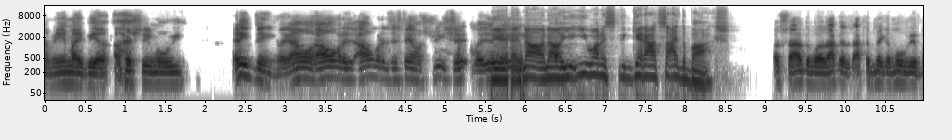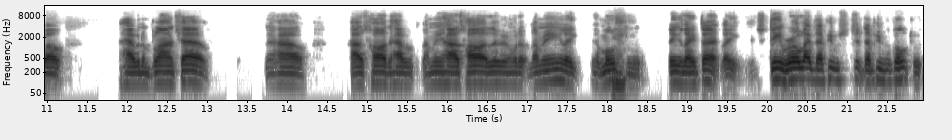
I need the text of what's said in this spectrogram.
I mean, it might be a, a history movie, anything. Like I don't, I don't want to, I don't want to just stay on street shit. But, yeah, I mean? no, no, you you want us to get outside the box. Outside the box, I could, I could make a movie about having a blind child and how how it's hard to have. I mean, how it's hard living with. it. I mean, like emotional. Yeah things like that. Like thing real life that people that people go through.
